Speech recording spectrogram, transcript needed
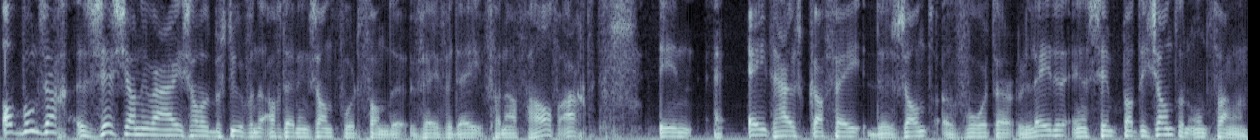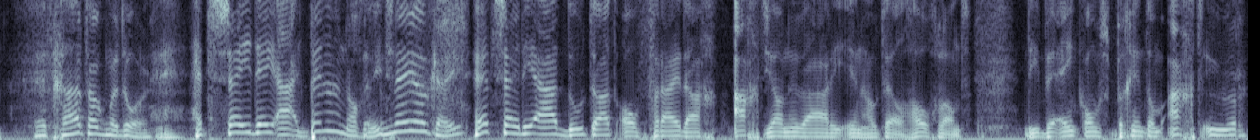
Op woensdag 6 januari zal het bestuur van de afdeling Zandvoort van de VVD vanaf half acht in Eethuiscafé de Zandvoorter leden en sympathisanten ontvangen. Het gaat ook maar door. Het CDA, ik ben er nog niet. Nee, oké. Het CDA doet dat op vrijdag 8 januari in Hotel Hoogland. Die bijeenkomst begint om 8 uur.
